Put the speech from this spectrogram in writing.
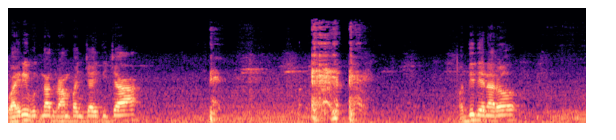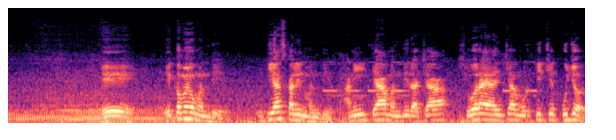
वायरी भूतनाथ ग्रामपंचायतीच्या हद्दीत येणारं हे एकमेव मंदिर इतिहासकालीन मंदिर आणि त्या मंदिराच्या शिवरायांच्या मूर्तीचे पूजन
